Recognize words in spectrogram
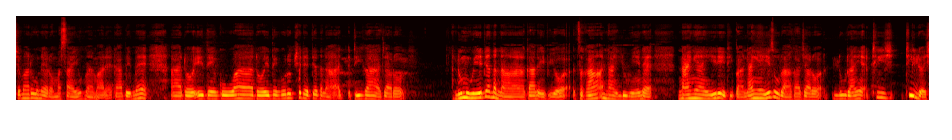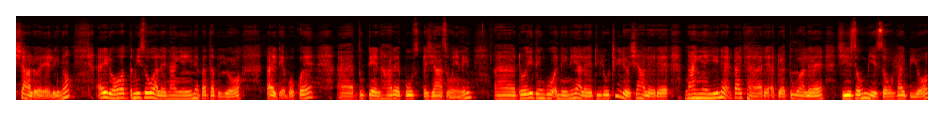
ကျမတို့နဲ့တော့မဆိုင်ဘူးမှန်ပါတယ်ဒါပေမဲ့အာဒေါ်အေတင်ကိုကဒေါ်အေတင်ကိုတို့ဖြစ်တဲ့ပြဿနာအဓိကကကြတော့လူမှုရေးပြဿနာကနေပြီးတော့စကားအနိုင်လူရင်းနဲ့နိုင်ငံရေးတွေအထိပါနိုင်ငံရေးဆိုတာကကြတော့လူတိုင်းရဲ့အထီးအ ထီးလွယ်ရှလွယ်တယ်လीနော်အဲ့ဒီတော့သမီးဆိုးကလည်းနိုင်ငံရေးနဲ့ပတ်သက်ပြီးတော့တိုက်တယ်ပေါ့ကွယ်အဲသူတင်ထားတဲ့ post အရာဆိုရင်လေအဲဒေါ်အေတင်ကိုအနေနဲ့ကလည်းဒီလိုထီလွယ်ရှလွယ်တဲ့နိုင်ငံရေးနဲ့အတိုက်ခံရတဲ့အတွက်သူကလည်းရေစုံမြေစုံလိုက်ပြီးတော့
